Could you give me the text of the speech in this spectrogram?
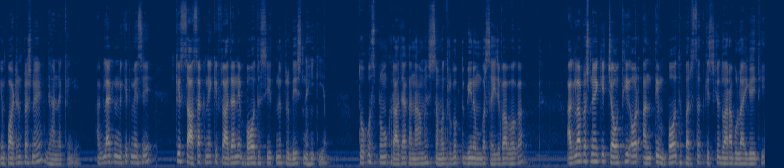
इंपॉर्टेंट प्रश्न है, ध्यान रखेंगे। अगला निम्नलिखित में से किस शासक ने किस राजा ने बौद्ध सीत में प्रवेश नहीं किया। तो उस प्रमुख राजा का नाम है समुद्रगुप्त, बी नंबर सही जवाब होगा। अगला प्रश्न है कि चौथी और अंतिम बौद्ध परिषद किसके द्वारा बुलाई गई थी?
